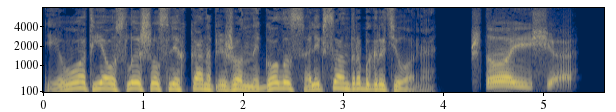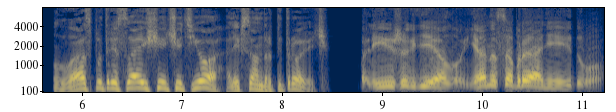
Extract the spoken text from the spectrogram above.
и вот я услышал слегка напряженный голос Александра Багратиона. «Что еще?» «У вас потрясающее чутье, Александр Петрович». «Ближе к делу, я на собрание иду».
